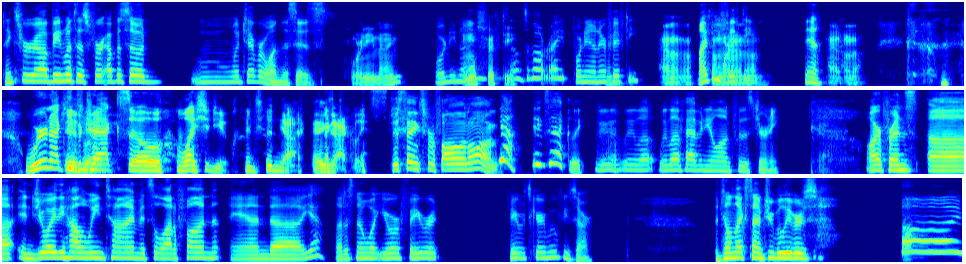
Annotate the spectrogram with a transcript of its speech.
Thanks for uh, being with us for episode, mm, whichever one this is. 49? 49 Almost 50. sounds about right 49 or Mm. 50 I don't know. Might be somewhere 50. them. Yeah. I don't know. we're not keeping track so why should you Yeah, exactly. Just thanks for following along. yeah exactly we, Yeah. we love we love having you along for this journey Yeah. All right friends uh enjoy the halloween time. It's a lot of fun and uh yeah let us know what your favorite favorite scary movies are. Until next time true believers bye.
